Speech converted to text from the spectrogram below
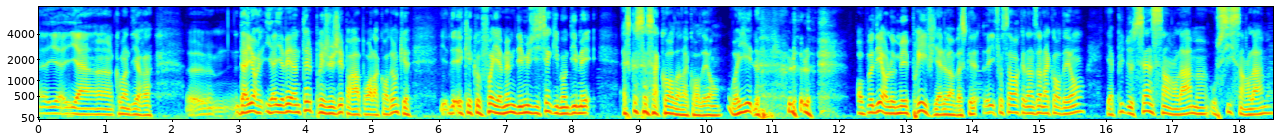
Il y a, un. Comment dire euh, D'ailleurs, il y, avait un tel préjugé par rapport à l'accordéon que et quelquefois, il y a même des musiciens qui m'ont dit Mais est-ce que ça s'accorde en accordéon? Vous voyez, le- on peut dire le mépris finalement, parce qu'il faut savoir que dans un accordéon, il y a plus de 500 lames ou 600 lames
